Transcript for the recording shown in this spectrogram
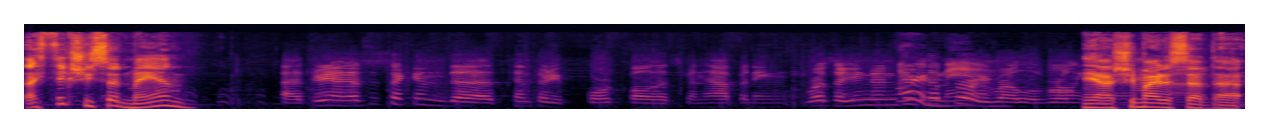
I think she said man. Uh, three, that's the second uh, 1034 call that's been happening. Rosa, are you an interceptor or are you rolling? Yeah, she might have uh, said that.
